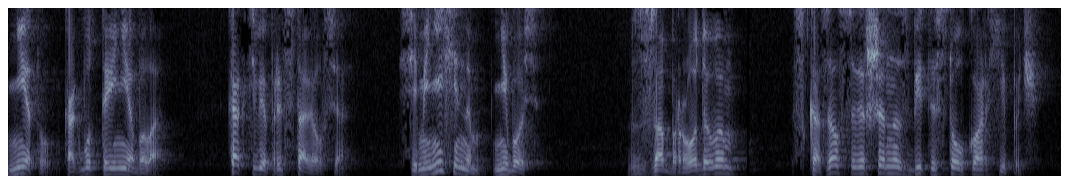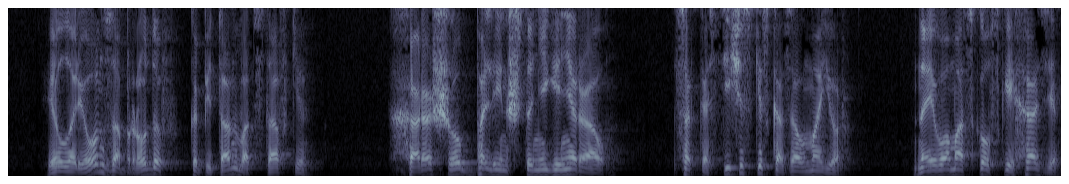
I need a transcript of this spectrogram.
нету, как будто и не было. Как тебе представился? Семенихиным, небось?» «Забродовым», – сказал совершенно сбитый с толку Архипыч. «Илларион Забродов, капитан в отставке». «Хорошо, блин, что не генерал», – саркастически сказал майор. «На его московской хазе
